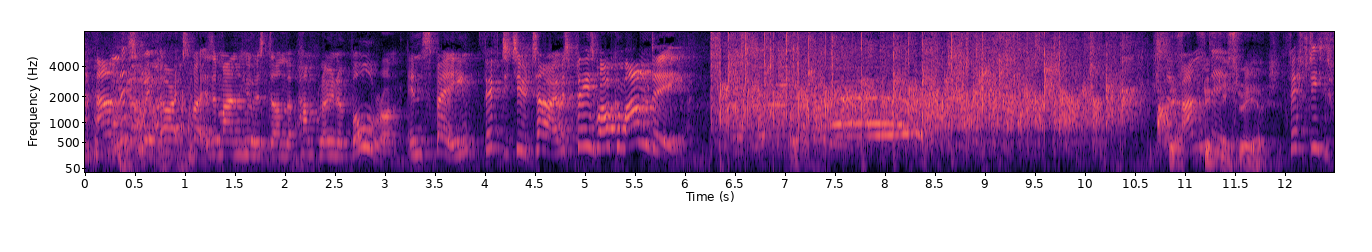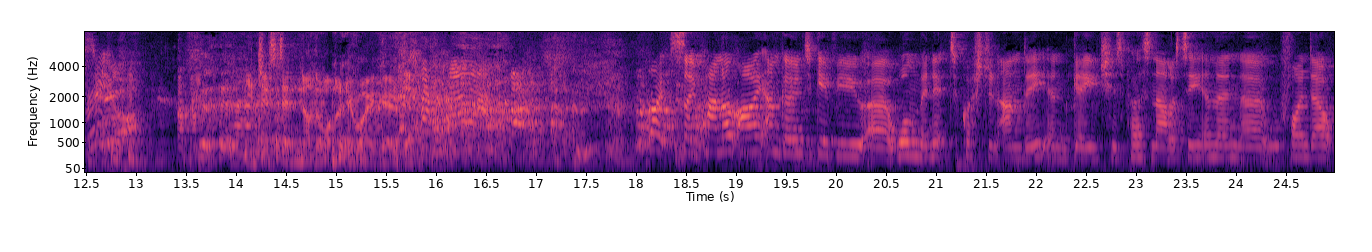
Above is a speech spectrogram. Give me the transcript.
And this week, our expert is a man who has done the Pamplona Bull Run in Spain 52 times. Please welcome Andy. So, Andy. 53, actually. 53. You just did another one on your way here. Right, so panel, I am going to give you uh, one minute to question Andy and gauge his personality, and then uh, we'll find out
